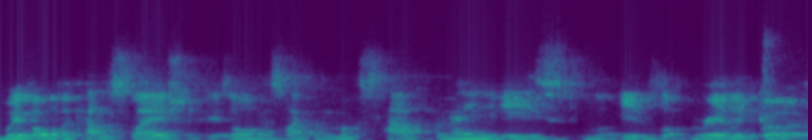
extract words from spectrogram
with all the cancellations, he's almost like a must-have for me. He's he's looked really good,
